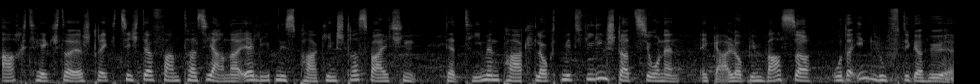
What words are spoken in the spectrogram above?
acht Hektar erstreckt sich der Phantasianer Erlebnispark in Straßwalchen. Der Themenpark lockt mit vielen Stationen, egal ob im Wasser oder in luftiger Höhe.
